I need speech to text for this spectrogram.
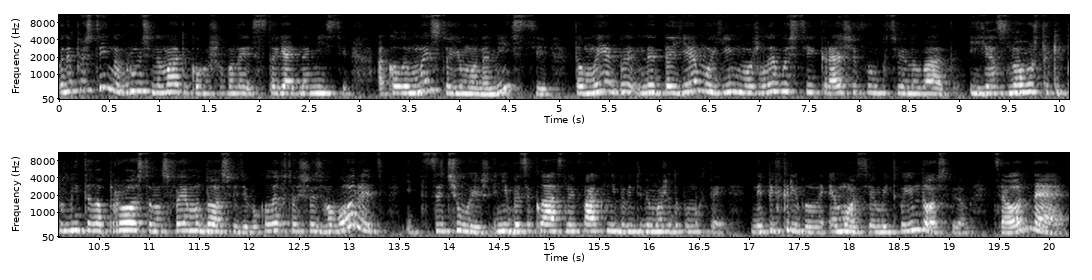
Вони постійно в русі, немає такого, що вони стоять на місці. А коли ми стоїмо на місці, то ми якби не даємо їм можливості краще функціонувати. І я знову ж таки помітила просто на своєму досвіді, бо коли хтось щось говорить, і ти це чуєш, і ніби це класний факт, ніби він тобі може допомогти, не підкріплений емоціями і твоїм досвідом, це одне.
